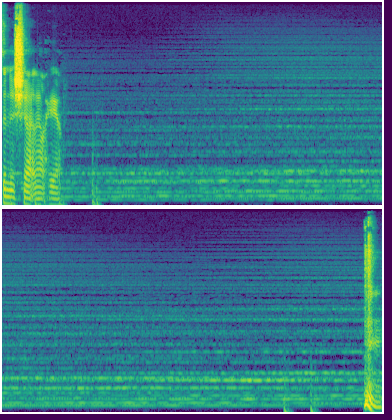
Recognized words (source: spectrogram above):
Nothing is shouting out here. Hmm.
